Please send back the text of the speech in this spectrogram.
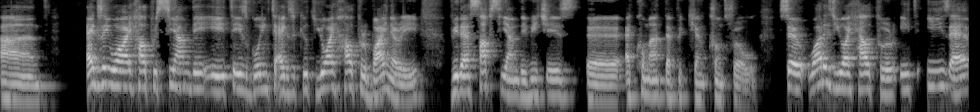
And XJUI helper CMD, it is going to execute UI helper binary with a sub CMD, which is uh, a command that we can control. So what is UI helper? It is a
